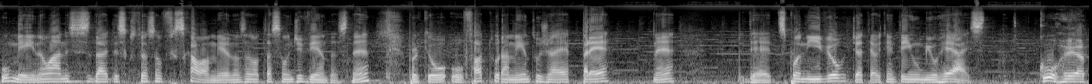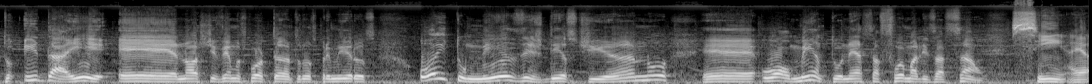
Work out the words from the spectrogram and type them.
o MEI não há necessidade de escrituração fiscal, apenas anotação de vendas, né? Porque o, o faturamento já é pré, né, é disponível de até 81 mil reais. Correto. E daí é, nós tivemos, portanto, nos primeiros oito meses deste ano é, o aumento nessa formalização? Sim, é,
